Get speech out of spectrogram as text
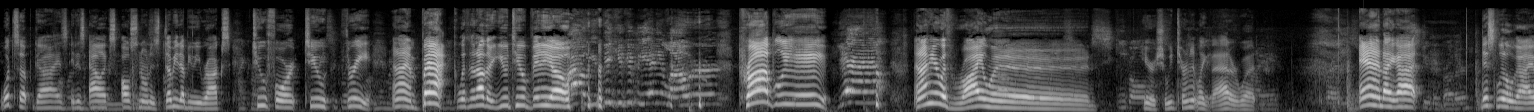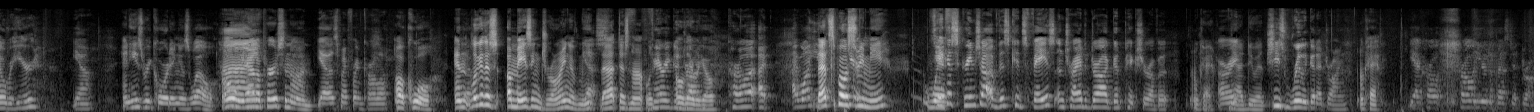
What's up, guys? It is Alex, also known as WWE Rocks two four two three, and I am back with another YouTube video. Wow, you think you could be any louder? Probably. Yeah. And I'm here with Rylan. Here, should we turn it like that or what? And I got this little guy over here, Yeah. and he's recording as well. Oh, we have a person on. Yeah, that's my friend Carla. Oh, cool. And Yeah. look at this amazing drawing of me. Yes. That does not look. Very good. Oh, there we go. Carla, I I want you. That's supposed here, to be me. Take a screenshot of this kid's face and try to draw a good picture of it. okay. All right. Yeah, do it. She's really good at drawing. Okay. Yeah, Carla. Carla, you're the best at drawing.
